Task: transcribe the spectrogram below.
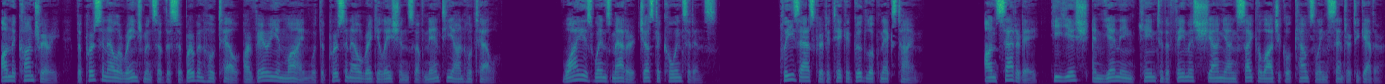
On the contrary, the personnel arrangements of the suburban hotel are very in line with the personnel regulations of Nantian Hotel. Why is Wen's matter just a coincidence? Please ask her to take a good look next time. On Saturday, He Yish and Yen Ing came to the famous Xianyang Psychological Counseling Center together.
